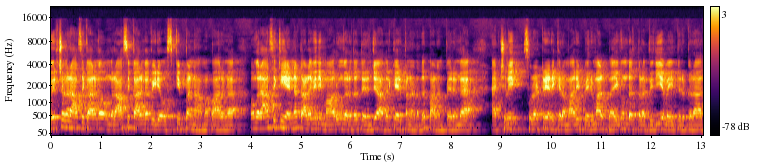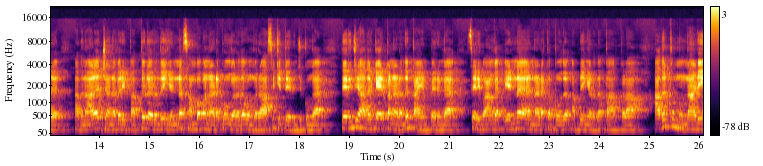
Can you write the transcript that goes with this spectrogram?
விருச்சக ராசிக்காரங்க உங்கள் ராசிக்காரங்க வீடியோ ஸ்கிப் பண்ணாமல் பாருங்கள் உங்கள் ராசிக்கு என்ன தலைவிதி மாறுங்கிறத தெரிஞ்சு அதற்கேற்ப நடந்து பலன் பெறுங்க. ஆக்சுவலி சுழற்றி அடிக்கிற மாதிரி பெருமாள் வைகுண்டத்தில் விதியை வைத்திருக்கிறாரு. அதனால் ஜனவரி பத்துலேருந்து என்ன சம்பவம் நடக்குங்கிறத உங்கள் ராசிக்கு தெரிஞ்சுக்குங்க. தெரிஞ்சு அதற்கேற்ப நடந்து பயன் பெறுங்க. சரி வாங்க. என்ன நடக்க போகுது அப்படிங்கிறத பார்க்கலாம். அதற்கு முன்னாடி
